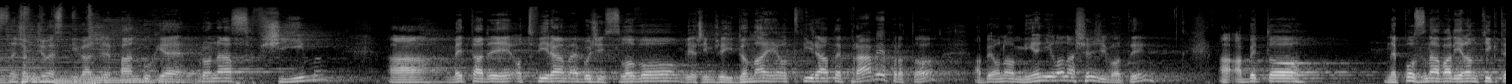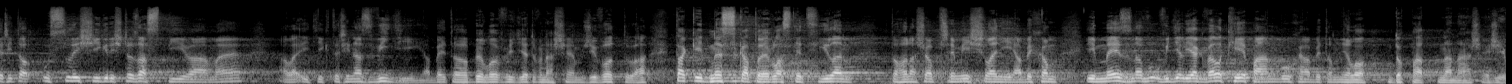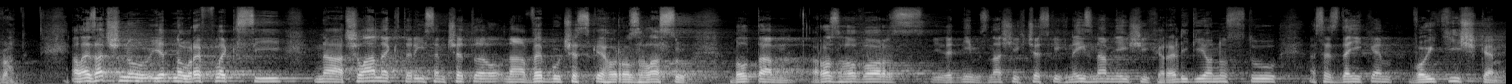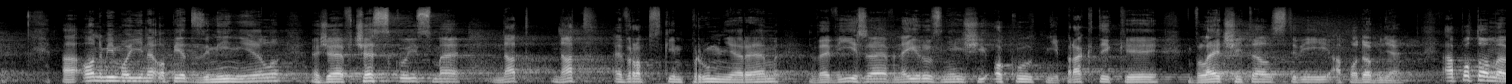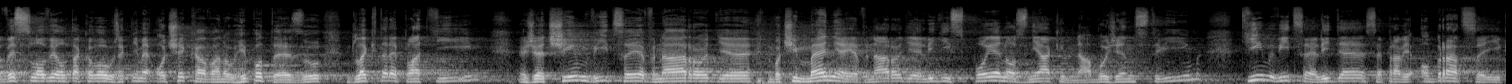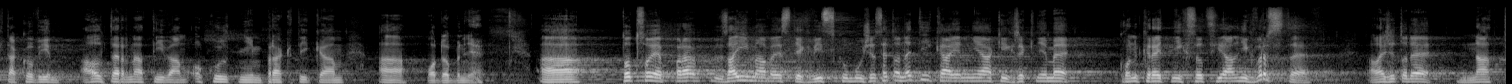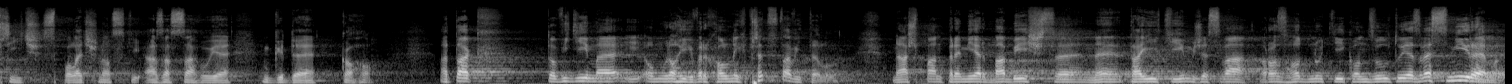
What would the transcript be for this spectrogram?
Krásné, že můžeme zpívat, že Pán Bůh je pro nás vším a my tady otvíráme Boží slovo, věřím, že i doma je otvíráte právě proto, aby ono měnilo naše životy a aby to nepoznávali jenom ti, kteří to uslyší, když to zaspíváme, ale i ti, kteří nás vidí, aby to bylo vidět v našem životu. A tak i dneska to je vlastně cílem toho našeho přemýšlení, abychom i my znovu uviděli, jak velký je Pán Bůh a aby to mělo dopad na náš život. Ale začnu jednou reflexí na článek, který jsem četl na webu Českého rozhlasu. Byl tam rozhovor s jedním z našich českých nejznámějších religionistů, se Zdeníkem Vojtíškem. A on mimo jiné opět zmínil, že v Česku jsme nad, nad evropským průměrem ve víře v nejrůznější okultní praktiky, v léčitelství a podobně. A potom vyslovil takovou, řekněme, očekávanou hypotézu, dle které platí, že čím více je v národě, nebo čím méně je v národě lidí spojeno s nějakým náboženstvím, tím více lidé se právě obracejí k takovým alternativám, okultním praktikám a podobně. A to, co je zajímavé z těch výzkumů, že se to netýká jen nějakých, řekněme, konkrétních sociálních vrstev, ale že to jde napříč společnosti a zasahuje kde koho. A tak to vidíme i o mnohých vrcholných představitelů. Náš pan premiér Babiš se netají tím, že svá rozhodnutí konzultuje s vesmírem,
